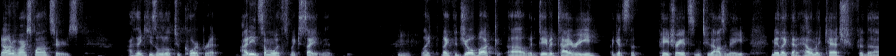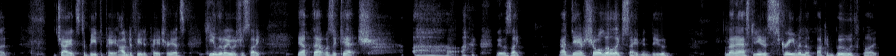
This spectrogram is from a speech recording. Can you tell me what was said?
Now to our sponsors. I think he's a little too corporate. I need someone with some excitement. Mm. Like like the Joe Buck uh, when David Tyree against the Patriots in 2008 made like that helmet catch for the Giants to beat the pa- undefeated Patriots. He literally was just like, "Yep, that was a catch." Ah, it was like, "God damn, show a little excitement, dude." I'm not asking you to scream in the fucking booth, but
